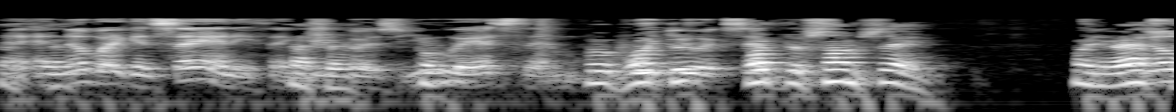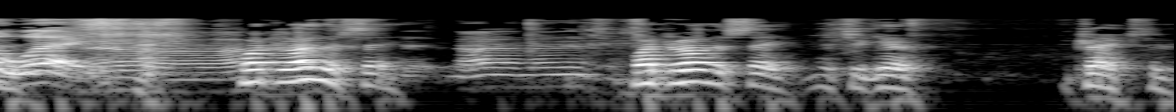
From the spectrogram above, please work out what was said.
and, and nobody can say anything That's right. because you ask them, But what would do, you what accept? do some say when you ask No them? way. Uh, What do others say? No, not. What do others say that you give tracks to?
